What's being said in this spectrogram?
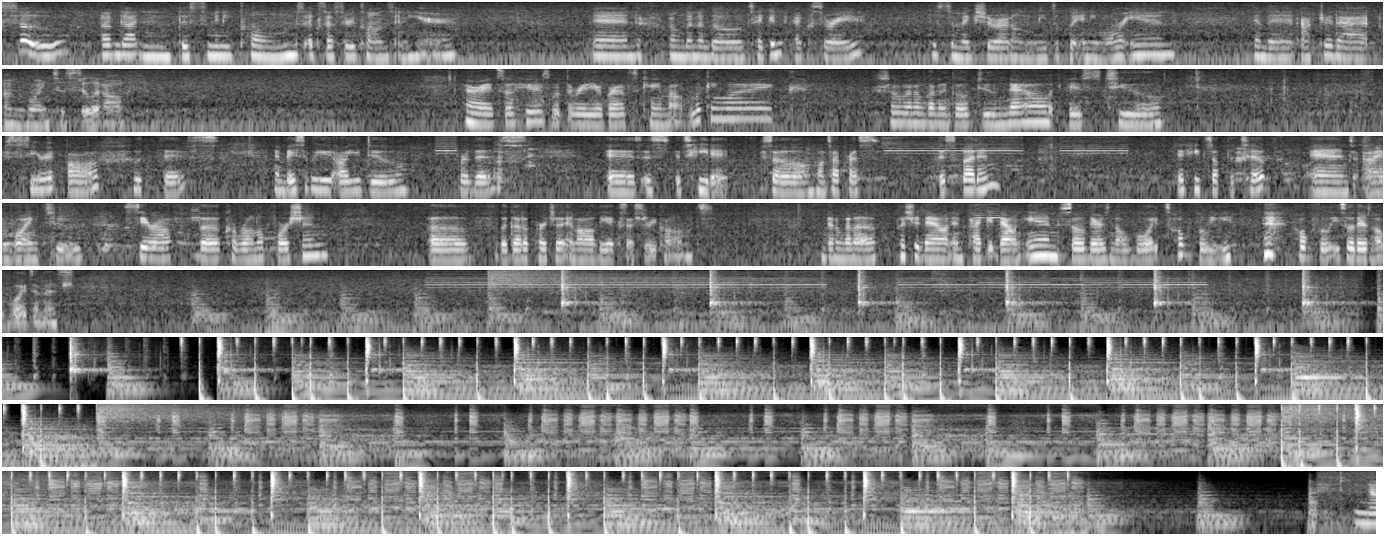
So, I've gotten this many cones, accessory cones in here. And I'm gonna go take an x-ray just to make sure I don't need to put any more in. And then after that, I'm going to seal it off. All right, so here's what the radiographs came out looking like. So what I'm gonna go do now is to sear it off with this. And basically all you do for this is it's, it's heated. So once I press this button, it heats up the tip and I'm going to sear off the coronal portion of the gutta percha and all the accessory cones. Then I'm gonna push it down and pack it down in so there's no voids, hopefully, hopefully, so there's no voids in this.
